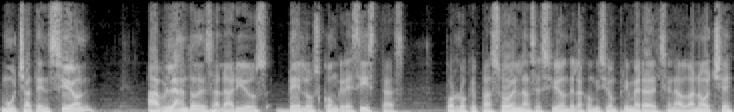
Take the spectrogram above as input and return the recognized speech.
mucha atención hablando de salarios de los congresistas, por lo que pasó en la sesión de la Comisión Primera del Senado anoche,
